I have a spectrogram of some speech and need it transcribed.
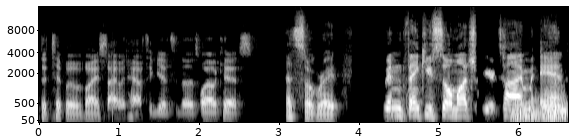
the tip of advice I would have to give to those Wildcats. That's so great. Quinn, thank you so much for your time, and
